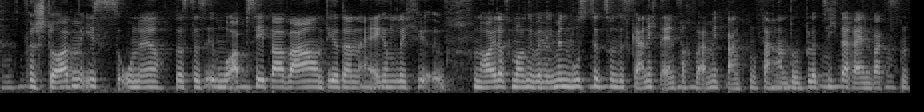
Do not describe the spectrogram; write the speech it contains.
mhm. verstorben ist, ohne dass das irgendwo mhm. absehbar war und ihr dann mhm. eigentlich äh, von heute auf morgen übernehmen musstet und es gar nicht einfach war mit Banken verhandeln, mhm. plötzlich da reinwachsen.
